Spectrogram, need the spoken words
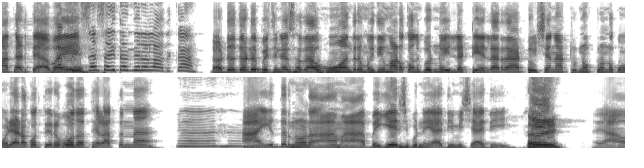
ಮಾತಾಡ್ತಿ ಅಬಾಯಿ ಬಿಸ್ನೆಸ್ ಐತ್ ಅಂದಿರಲ್ಲ ಅದಕ್ಕ? ದೊಡ್ಡ ದೊಡ್ಡ ಬಿಸ್ನೆಸ್ ಅದ ಹೂ ಅಂದ್ರೆ ಮದಿ ಮಾಡ್ಕೊಂಡ್ ಬಿಡ್ನು. ಇಲ್ಲ ಟೇಲರ ಟ್ಯೂಷನ್ ಟುಣುಕ್ ಟುಣುಕ್ ಓಡಾಡಕೋತ ಇರ್ಬೋದ ಅಂತ ಹೇಳತ್ತನ್ನ. ಹಾ ಇದ್ರ ನೋಡ ಆ ಮಾ ಬಗೆಹರಿಸಿ ಬಿಡ್ನು. ಯಾದಿ ಮಿಶ್ ಯಾದಿ. ಯಾವ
